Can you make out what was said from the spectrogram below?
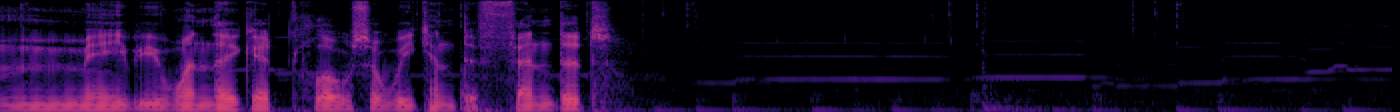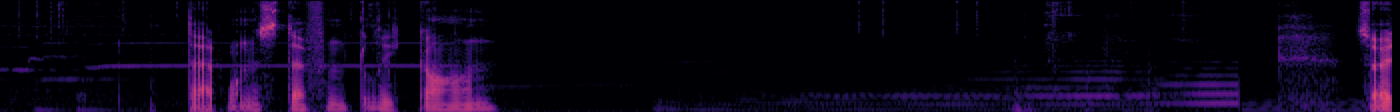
Maybe when they get closer we can defend it. That one is definitely gone. So I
